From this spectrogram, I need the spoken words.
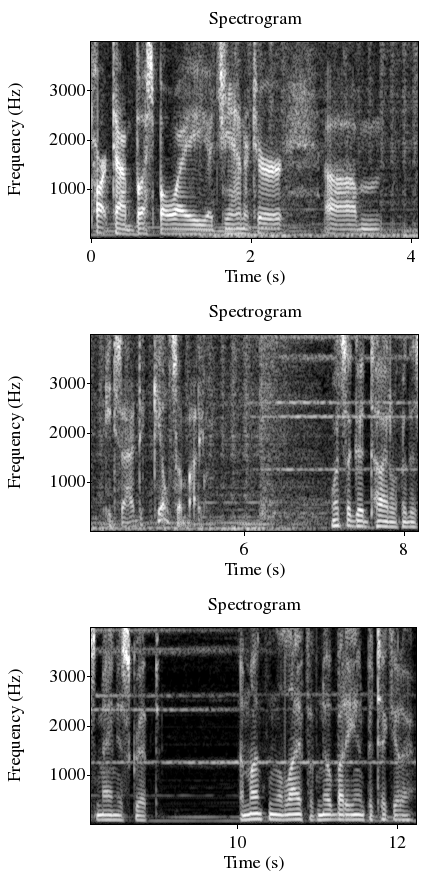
part-time busboy, a janitor. Um, he decided to kill somebody. What's a good title for this manuscript? A month in the life of nobody in particular.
